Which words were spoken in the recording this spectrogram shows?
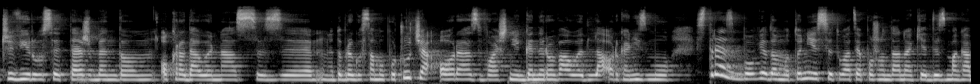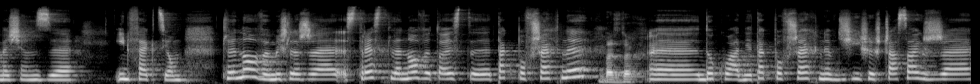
Czy wirusy też będą okradały nas z dobrego samopoczucia oraz właśnie generowały dla organizmu stres, bo wiadomo, to nie jest sytuacja pożądana, kiedy zmagamy się z infekcją. Tlenowy, myślę, że stres tlenowy to jest e, tak powszechny. Bezdech. E, dokładnie, tak powszechny w dzisiejszych czasach, że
